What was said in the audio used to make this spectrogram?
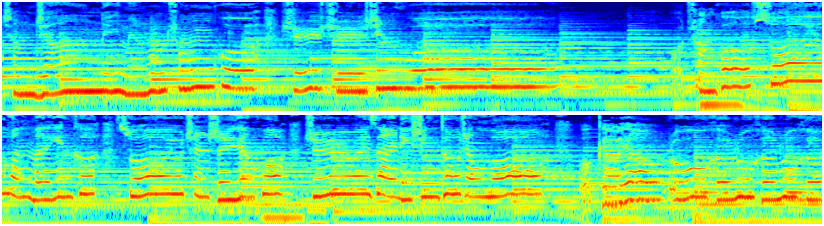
想将你面容重获，去指紧握。我穿过所有浪漫银河，所有城市烟火，只为在你心头降落。我该要如何如何如何，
